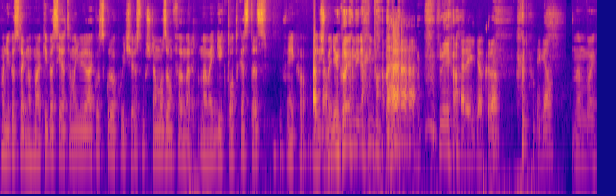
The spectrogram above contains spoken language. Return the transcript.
Mondjuk azt tegnap már kibeszéltem, hogy mivel kockulok, úgyhogy ezt most nem hozom fel, mert nem egy geek podcast ez, még ha hát el is nem. megyünk olyan irányba. Néha. Elég gyakran. Igen. nem baj.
